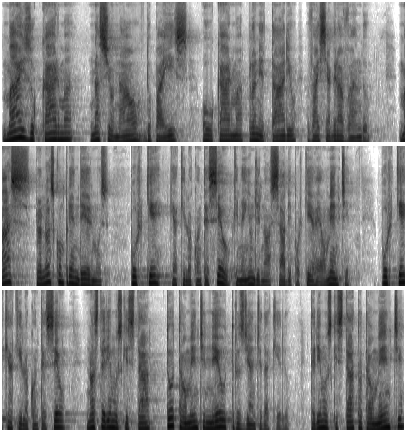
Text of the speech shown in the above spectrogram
mais o karma nacional do país ou o karma planetário vai se agravando. Mas, para nós compreendermos por que, aquilo aconteceu, que nenhum de nós sabe por que realmente, por que, que aquilo aconteceu, nós teríamos que estar totalmente neutros diante daquilo. Teríamos que estar totalmente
